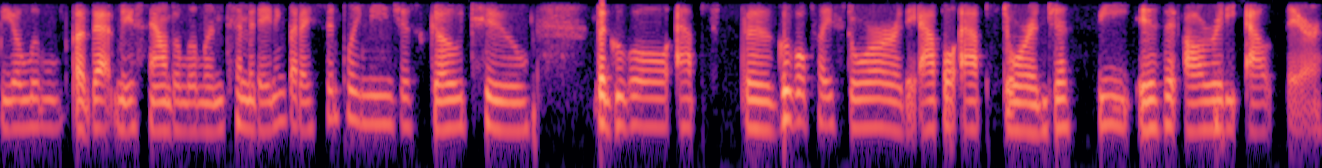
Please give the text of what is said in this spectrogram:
be a little uh, that may sound a little intimidating, but I simply mean just go to the Google Apps, the Google Play Store or the Apple App Store, and just see is it already out there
